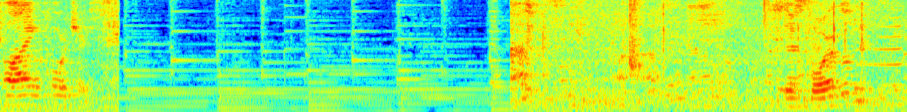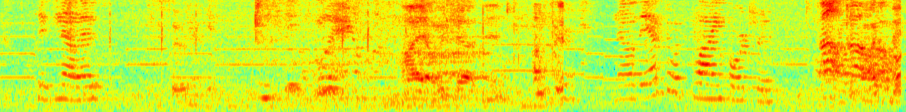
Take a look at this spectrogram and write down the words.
Flying Fortress. There's four of them? No, there's Two. Oh yeah, we got man. no. The answer was Flying Fortress. Oh, oh, oh. Next.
